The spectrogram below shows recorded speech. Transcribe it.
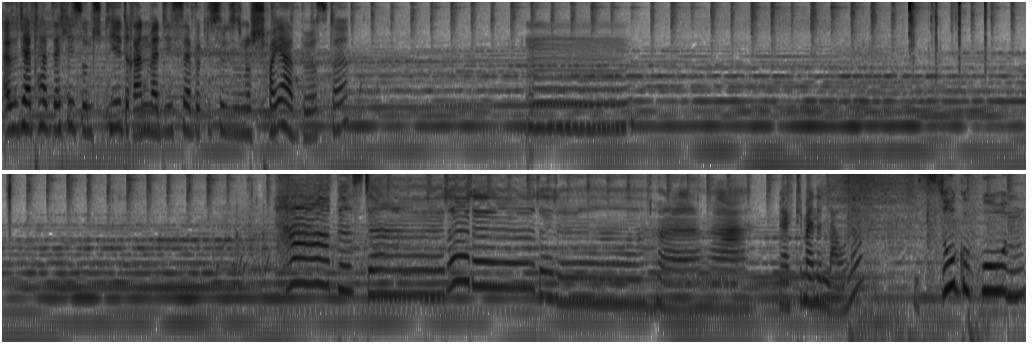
Also die hat tatsächlich so einen Stiel dran, weil die ist ja wirklich so eine Scheuerbürste. Merkt ihr meine Laune? Die ist so gehoben.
